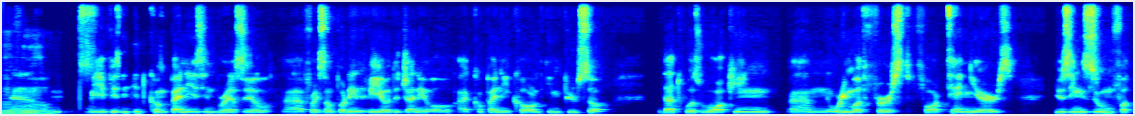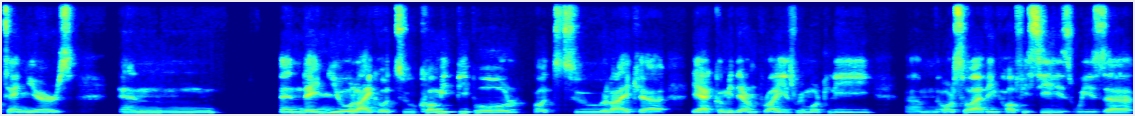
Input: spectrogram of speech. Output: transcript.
Mm-hmm. we visited companies in Brazil, uh, for example, in Rio de Janeiro, a company called Impulso that was working um, remote first for 10 years, using Zoom for 10 years. And and they knew like how to commit people, how to like uh, yeah commit their employees remotely, um, also having offices with uh,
